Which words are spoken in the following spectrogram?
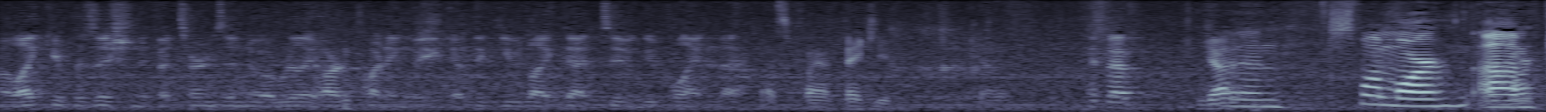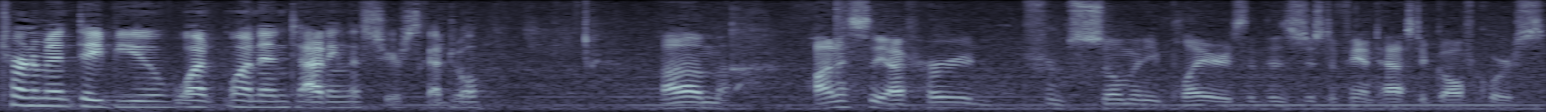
I like your position. If it turns into a really hard putting week, I think you'd like that too. Good playing today. That's the plan. Thank you. Hey, Bev. Got and it. just one more, um, more? tournament debut. What went into adding this to your schedule? Um, honestly, I've heard from so many players that this is just a fantastic golf course,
